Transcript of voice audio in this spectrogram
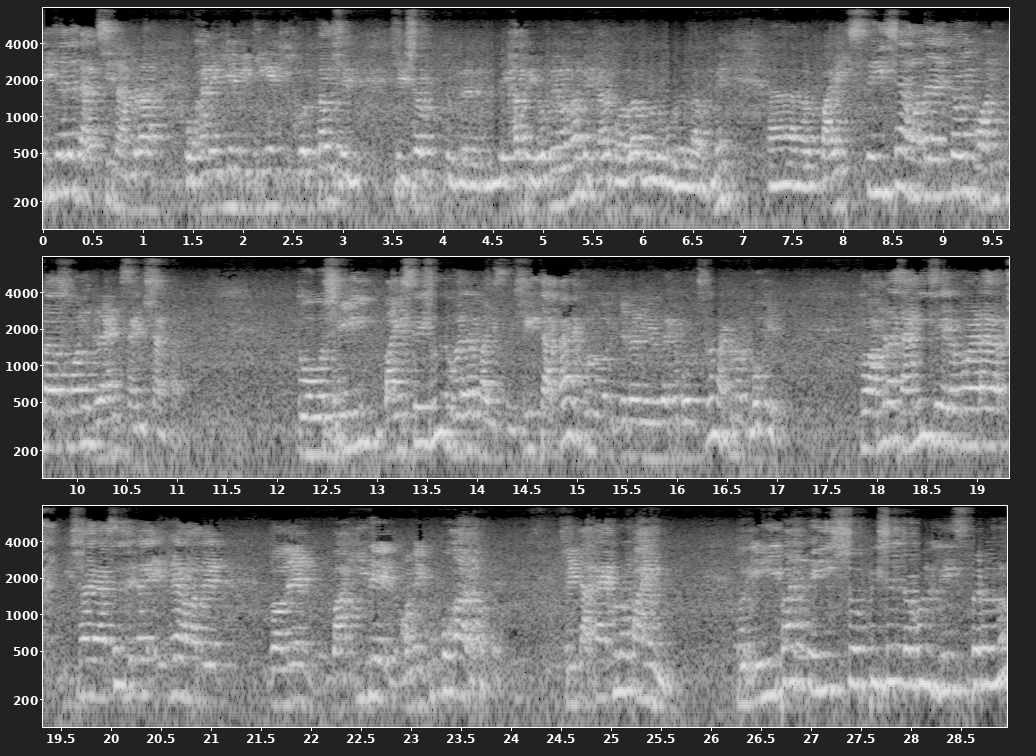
ডিটেলে যাচ্ছি না, আমরা ওখানে গিয়ে মিটিং এ কি করতাম, সেই সেই সব লেখা বেরোবেও না, বেকার বলা বলে লাভ নেই। বাইশ তেইশে আমাদের একটা ওই one plus one grand sanction হয়। তো সেই বাইশ তেইশ হলো দু হাজার বাইশ তেইশ। সেই টাকা এখনও যেটা নীলদাকে বলছিলাম, এখনও ঢোকে তো আমরা জানি যে এরকম একটা বিষয় আছে যেটা এলে আমাদের দলের বাকিদের অনেক উপকার হবে। সেই টাকা এখনও পাইনি। তো এইবার তেইশ চব্বিশের যখন লিস্ট বেরোলো,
